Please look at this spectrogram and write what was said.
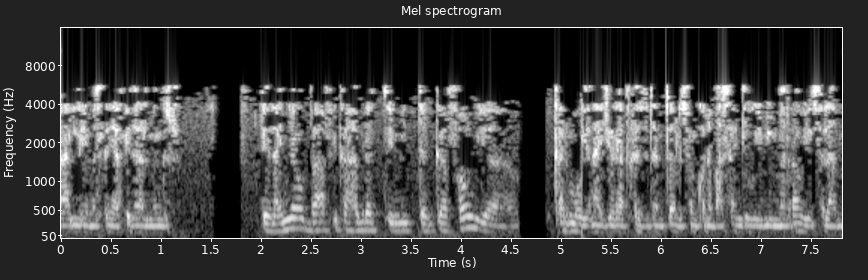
አለ ይመስለኛል ፌዴራል መንግስቱ። ሌላኛው በአፍሪካ ህብረት የሚደገፈው የቀድሞ የናይጄሪያ ፕሬዚደንት ኦሉሴጉን ኦባሳንጆ የሚመራው የሰላም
